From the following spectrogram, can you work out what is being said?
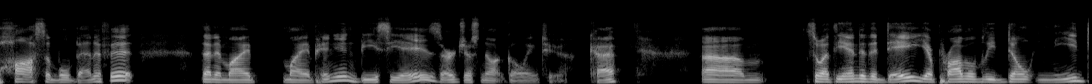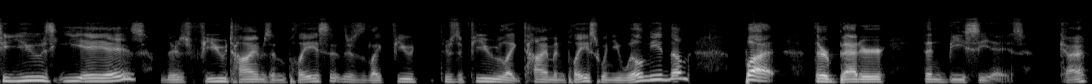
possible benefit that in my my opinion BCAAs are just not going to, okay? Um so at the end of the day, you probably don't need to use EAAs. There's few times and places. There's like few. There's a few like time and place when you will need them, but they're better than BCAs. Okay.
